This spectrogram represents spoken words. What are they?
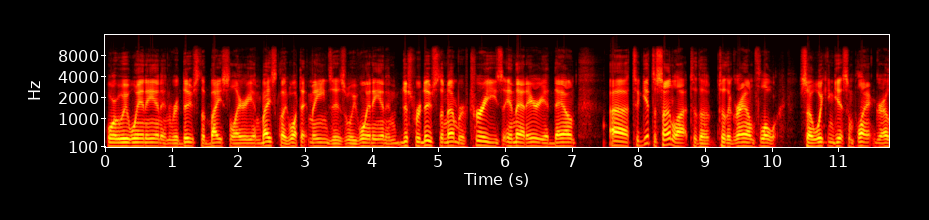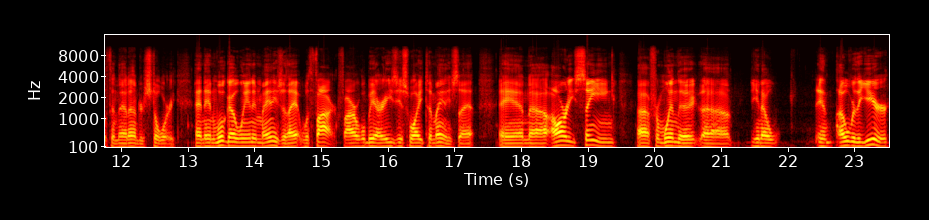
where we went in and reduced the basal area. And basically, what that means is we went in and just reduced the number of trees in that area down uh, to get the sunlight to the to the ground floor, so we can get some plant growth in that understory. And then we'll go in and manage that with fire. Fire will be our easiest way to manage that. And uh, already seeing uh, from when the you know in over the year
